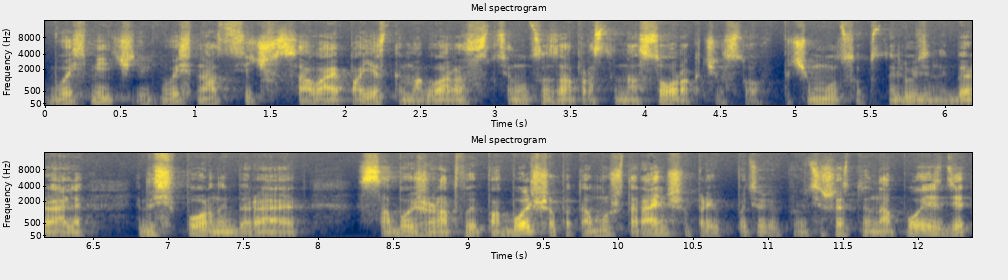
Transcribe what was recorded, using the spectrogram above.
18-часовая поездка могла растянуться запросто на 40 часов. Почему, собственно, люди набирали и до сих пор набирают с собой жратвы побольше, потому что раньше при путешествии на поезде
